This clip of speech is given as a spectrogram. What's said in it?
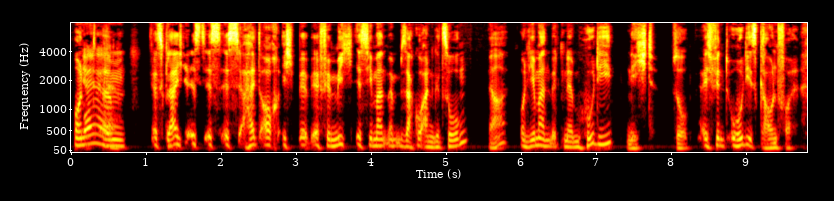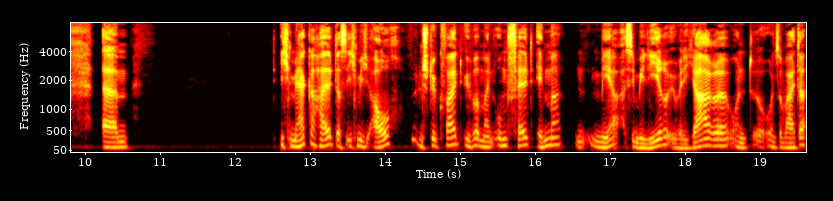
Und ja, ja, ähm, das Gleiche ist, ist, ist halt auch, ich, äh, für mich ist jemand mit einem Sakko angezogen, ja, und jemand mit einem Hoodie nicht. So, ich finde Hoodie ist grauenvoll. Ähm, ich merke halt, dass ich mich auch ein Stück weit über mein Umfeld immer mehr assimiliere über die Jahre und und so weiter,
